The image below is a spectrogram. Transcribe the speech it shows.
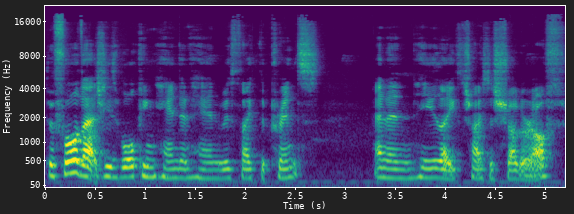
before that, she's walking hand in hand with like the prince, and then he like tries to shrug her off,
